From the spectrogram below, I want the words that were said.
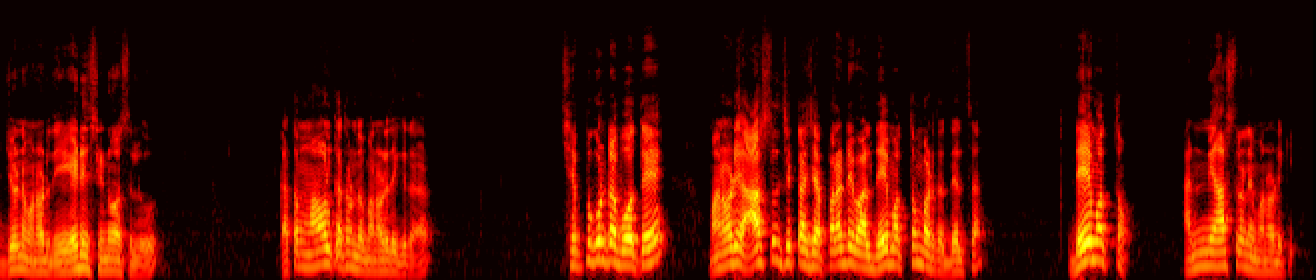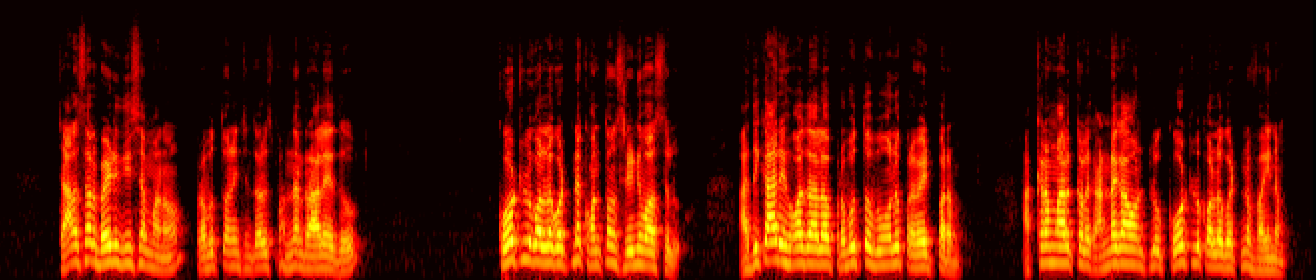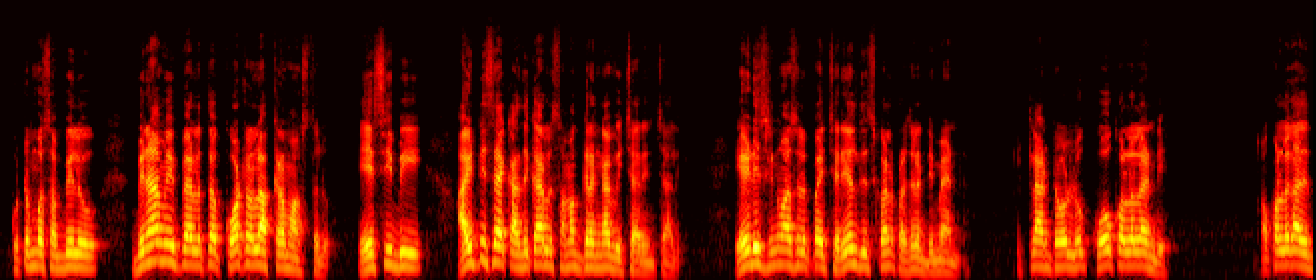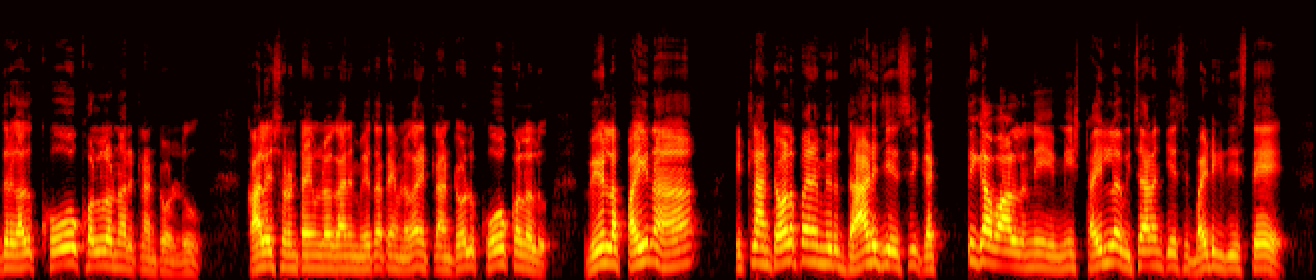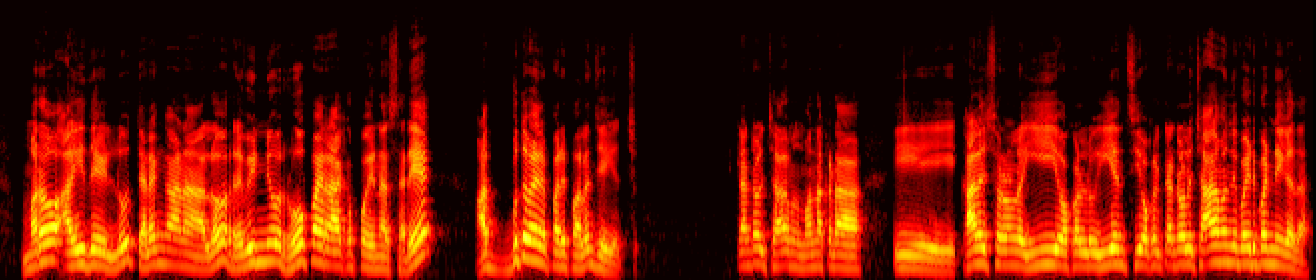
ఇది చూడండి మనోడిది ఏడి శ్రీనివాసులు. కథ మామూలు కథ ఉండదు మనోడి దగ్గర. చెప్పుకుంటా పోతే మనోడి ఆస్తులు చిట్టా చెప్పాలంటే వాళ్ళ డే మొత్తం పడుతుంది తెలుసా? డే మొత్తం అన్ని ఆస్తులు ఉన్నాయి మనోడికి. చాలాసార్లు బయటికి తీసాం మనం ప్రభుత్వం నుంచి ఇంతవరకు స్పందన రాలేదు. కోట్లు కొల్లగొట్టిన కొంతం శ్రీనివాసులు. అధికారి హోదాలో ప్రభుత్వ భూములు ప్రైవేట్ పరం. అక్రమార్కులకు అండగా ఉంటూ కోట్లు కొల్లగొట్టిన వైనం. కుటుంబ సభ్యులు బినామీ పేర్లతో కోట్లలో అక్రమాస్తులు. ఏసీబీ ఐటీ శాఖ అధికారులు సమగ్రంగా విచారించాలి. ఏడి శ్రీనివాసులపై చర్యలు తీసుకోవాలని ప్రజల డిమాండ్. ఇట్లాంటి వాళ్ళు కో కొల్లలండి. ఒకళ్ళు కాదు ఇద్దరు కాదు కో కొల్లలు ఉన్నారు ఇట్లాంటి వాళ్ళు కాళేశ్వరం టైంలో కానీ మిగతా టైంలో కానీ ఇట్లాంటి వాళ్ళు కో కొల్లలు. వీళ్ళ పైన ఇట్లాంటి వాళ్ళపైన మీరు దాడి చేసి గట్టిగా వాళ్ళని మీ స్టైల్లో విచారం చేసి బయటికి తీస్తే మరో ఐదేళ్ళు తెలంగాణలో రెవెన్యూ రూపాయి రాకపోయినా సరే అద్భుతమైన పరిపాలన చేయొచ్చు. ఇట్లాంటి వాళ్ళు చాలామంది. మొన్న అక్కడ ఈ కాళేశ్వరంలో ఈ ఒకళ్ళు ఈఎన్సీ ఒకళ్ళు ఇట్లాంటి వాళ్ళు చాలామంది బయటపడినాయి కదా.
